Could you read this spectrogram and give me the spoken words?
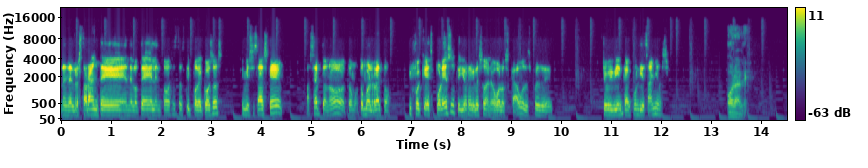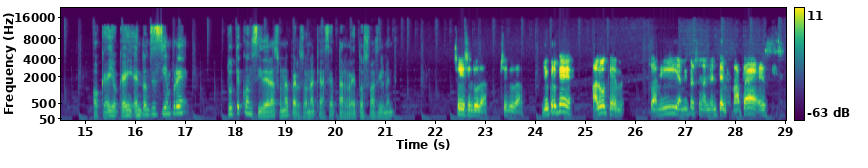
en el restaurante, en el hotel, en todos estos tipos de cosas. Y me dice, ¿sabes qué? Acepto, ¿no? Tomo, tomo el reto. Y fue que es por eso que yo regreso de nuevo a Los Cabos después de... Yo viví en Cancún 10 años. Órale. Ok, ok. Entonces siempre tú te consideras una persona que acepta retos fácilmente. Sí, sin duda, sin duda. Yo creo que algo que a mí, a mí personalmente me mata es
